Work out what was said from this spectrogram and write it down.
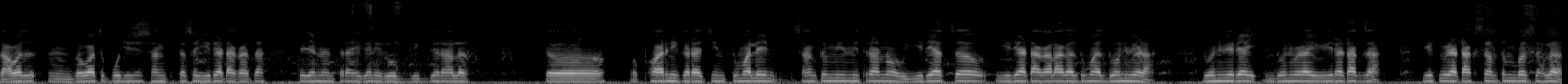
गावाचं गव्हाचं पोझिशन सांगते तसं युरिया टाकायचा. त्याच्यानंतर आहे का नाही रोग जर आलं तर फवारणी करायची. तुम्हाला सांगतो मी मित्रांनो युरियाचं युरिया टाका लागेल तुम्हाला दोन वेळा. दोन विऱ्या दोन वेळा युरिया टाक जा. एक वेळा टाकसाल तर बस झालं.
